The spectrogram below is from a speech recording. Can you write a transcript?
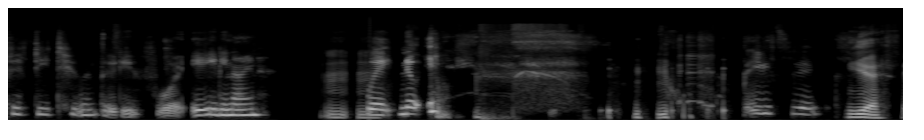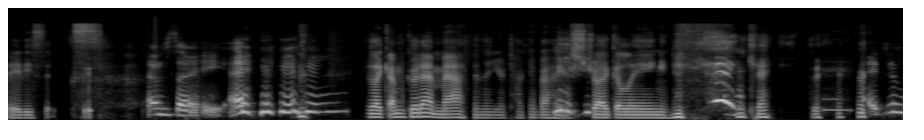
52 and 34. 89. Mm-mm. Wait, no. No. 86. Yes, 86. I'm sorry. You're like, I'm good at math, and then you're talking about how you're struggling and you can't do it. I just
